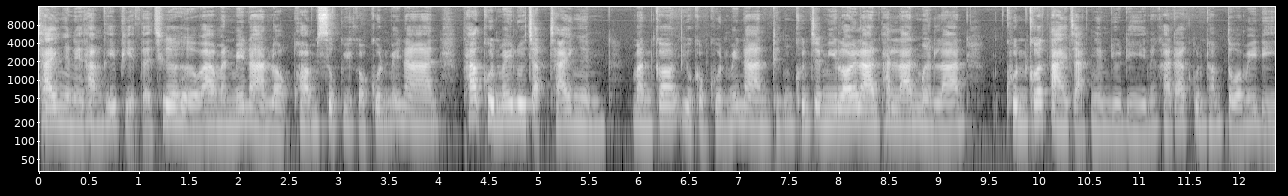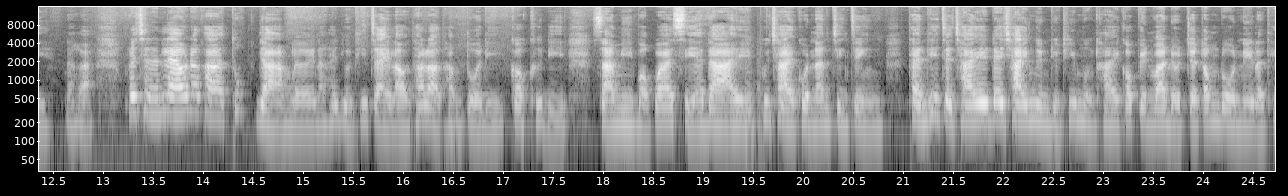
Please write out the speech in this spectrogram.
ใช้เงินในทางที่ผิด แต่เชื่อเหอะว่ามันไม่นานหรอกความสุขอยู่กับคุณไม่นาน ถ้าคุณไม่รู้จักใช้เงิน มันก็อยู่กับคุณไม่นานถึงคุณจะมีร้อยล้านพันล้านหมื่นล้าน คุณก็ตายจากเงินอยู่ดีนะคะ ถ้าคุณทำตัวไม่ดีนะคะ เพราะฉะนั้นแล้วนะคะทุกอย่างเลยนะคะอยู่ที่ใจเราถ้าเราทำตัวดีก็คือดี สามีบอกว่าเสียดายผู้ชายคนนั้นจริง ๆ แทนที่จะใช้ได้ใช้เงินอยู่ที่เมืองไทยก็เป็นว่าเดี๋ยวจะต้องโดนเนรเท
